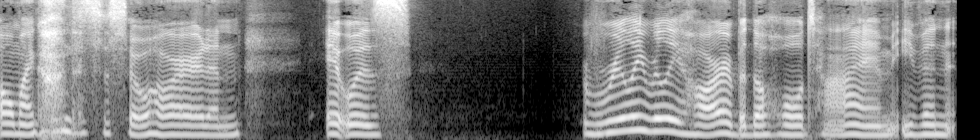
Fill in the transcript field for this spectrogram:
oh my god this is so hard. And it was really really hard but the whole time even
